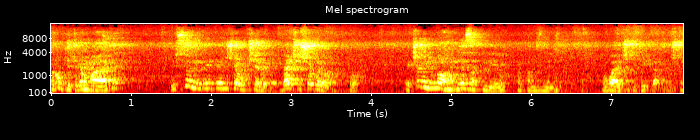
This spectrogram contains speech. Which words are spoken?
руки тримаєте і все, не даєте нічого взагалі робити. Далі що ви робите? О. Якщо він ноги не заплів, а там знизу, ще такі кадри, що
